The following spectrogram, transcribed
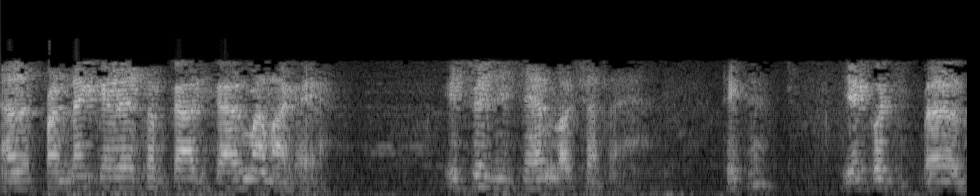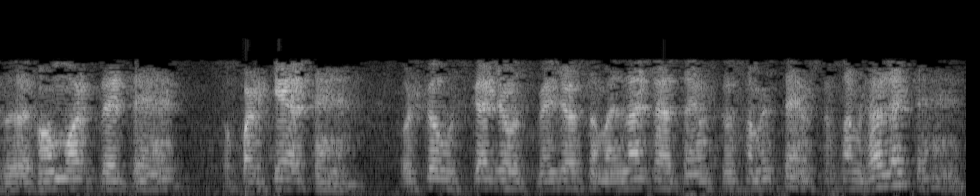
पढ़ने के लिए सबका अधिकार माना गया। इसमें वजह से हम लोग चाहते हैं, ठीक है? ये कुछ होमवर्क देते हैं तो पढ़ के आते हैं, उसको उसका जो, उसमें जो समझना चाहते हैं, उसको समझते हैं, उसको समझा लेते हैं।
